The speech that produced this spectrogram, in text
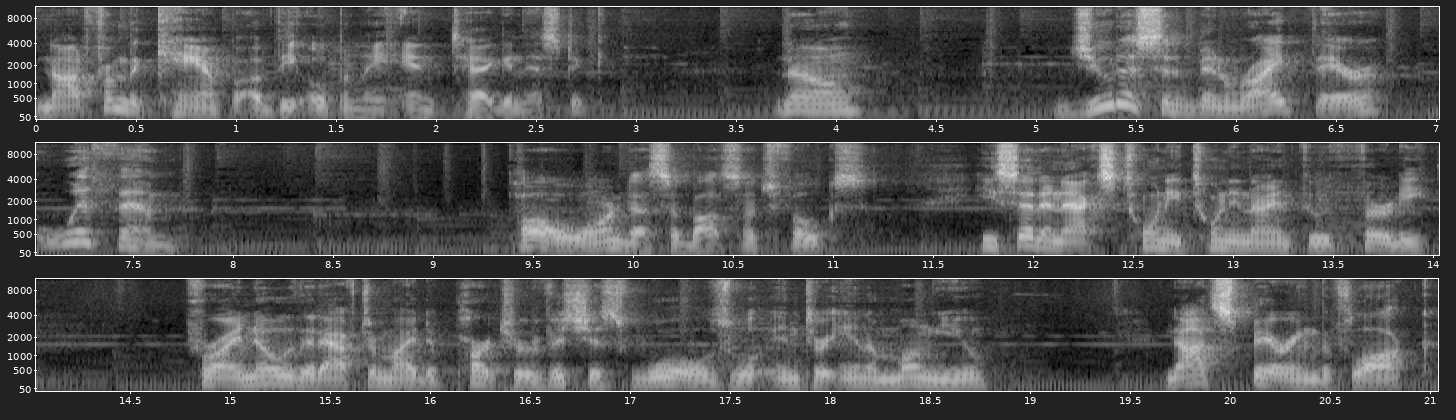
not from the camp of the openly antagonistic. No, Judas had been right there with them. Paul warned us about such folks. He said in Acts 20 29 through 30, For I know that after my departure, vicious wolves will enter in among you, not sparing the flock.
